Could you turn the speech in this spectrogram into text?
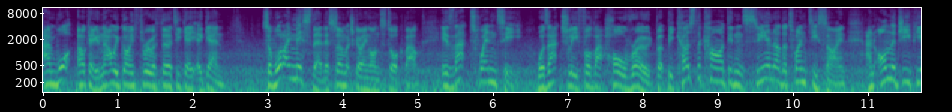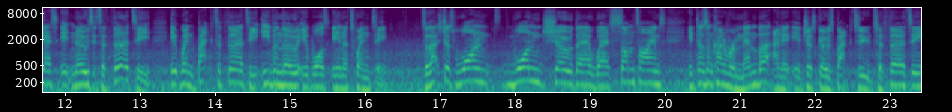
And what, okay, now we're going through a 30 gate again. So what I missed there, there's so much going on to talk about, is that 20 was actually for that whole road, but because the car didn't see another 20 sign, and on the GPS it knows it's a 30, it went back to 30 even though it was in a 20. So that's just one one show there where sometimes it doesn't kind of remember and it, it just goes back to, to 30,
